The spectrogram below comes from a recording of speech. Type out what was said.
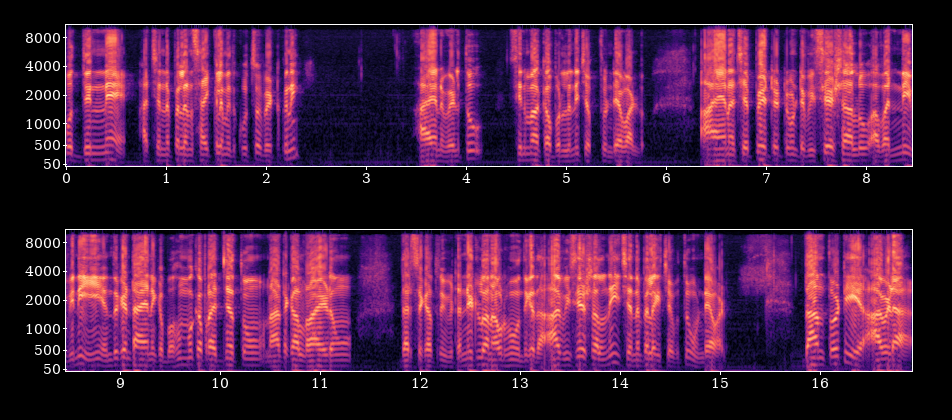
పొద్దున్నే ఆ చిన్నపిల్లని సైకిల్ మీద కూర్చోబెట్టుకుని ఆయన వెళుతూ సినిమా కబుర్లని చెప్తుండేవాళ్ళు. ఆయన చెప్పేటటువంటి విశేషాలు అవన్నీ విని ఎందుకంటే ఆయనకి బహుముఖ ప్రజ్ఞత్వం నాటకాలు రాయడం దర్శకత్వం వీటన్నిటిలో అనుభవం ఉంది కదా ఆ విశేషాలని చిన్నపిల్లకి చెబుతూ ఉండేవాడు దాంతో ఆవిడ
